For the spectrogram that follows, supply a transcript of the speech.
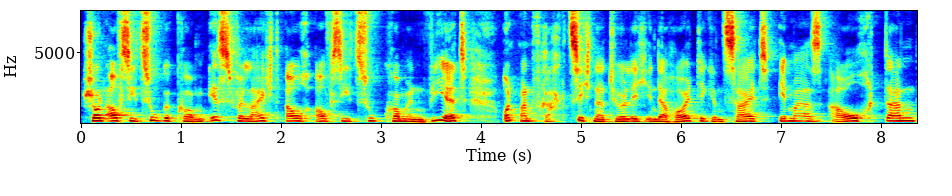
schon auf sie zugekommen ist, vielleicht auch auf sie zukommen wird. Und man fragt sich natürlich in der heutigen Zeit immer auch dann,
